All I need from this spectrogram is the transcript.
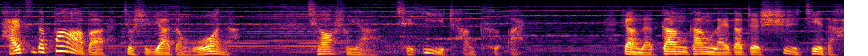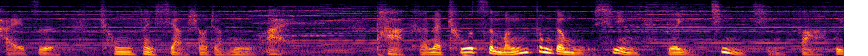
孩子的爸爸就是亚当沃纳，乔舒亚却异常可爱。让那刚刚来到这世界的孩子充分享受着母爱，帕克那初次萌动的母性得以尽情发挥。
